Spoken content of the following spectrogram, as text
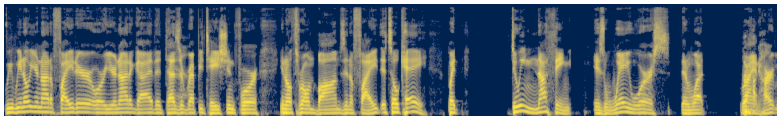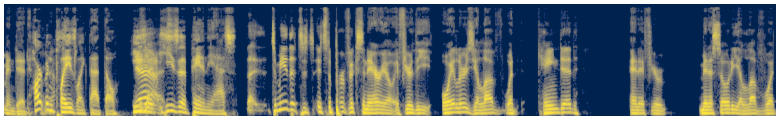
We we know you're not a fighter or you're not a guy that has a reputation for you know throwing bombs in a fight. It's okay. But doing nothing is way worse than what Ryan Hartman did. Hartman plays like that though. He's Yes. a he's a pain in the ass. That- to me, that's it's, it's the perfect scenario. If you're the Oilers, you love what Kane did, and if you're Minnesota, you love what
